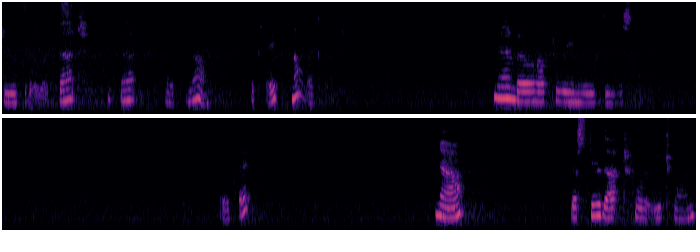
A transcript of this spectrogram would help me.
to put it like that, like that, wait, no, okay, not like that. And I'll have to remove these. Okay. Now, just do that for each one.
